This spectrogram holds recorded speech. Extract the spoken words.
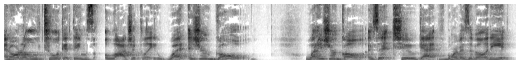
in order to look at things logically. What is your goal? What is your goal? Is it to get more visibility,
